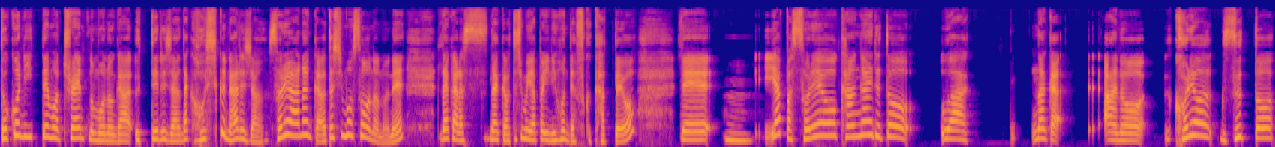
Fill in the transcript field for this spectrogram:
どこに行ってもトレンドのものが売ってるじゃん。だから欲しくなるじゃん。それはなんか私もそうなのね。だから、なんか私もやっぱり日本で服買ったよ。で、うんやっぱそれを考えると、うわ、なんか、あの、これをずっと、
